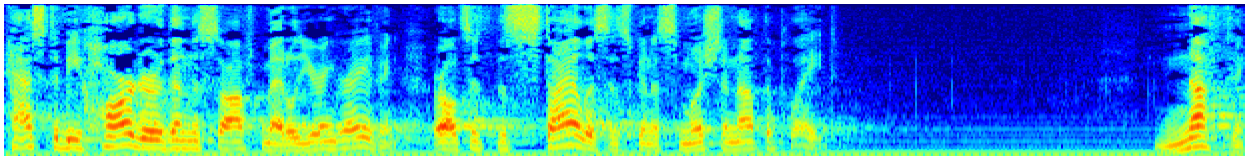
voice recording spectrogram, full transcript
has to be harder than the soft metal you're engraving, or else it's the stylus that's going to smush and not the plate. Nothing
